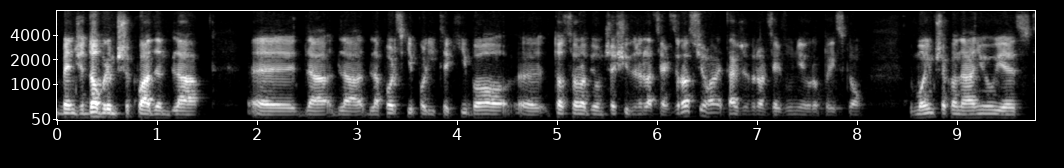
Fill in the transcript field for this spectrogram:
będzie dobrym przykładem dla, dla, dla, dla polskiej polityki, bo to, co robią Czesi w relacjach z Rosją, ale także w relacjach z Unią Europejską, w moim przekonaniu jest,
